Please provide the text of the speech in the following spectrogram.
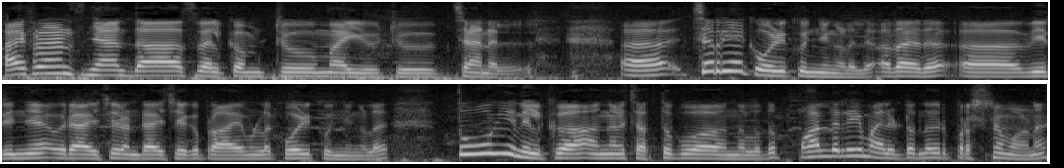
ഹായ് ഫ്രണ്ട്സ് ഞാൻ Das. Welcome to my YouTube channel ചെറിയ കോഴിക്കുഞ്ഞുങ്ങളിൽ അതായത് വിരിഞ്ഞ് ഒരാഴ്ച രണ്ടാഴ്ചയൊക്കെ പ്രായമുള്ള കോഴിക്കുഞ്ഞുങ്ങൾ തൂങ്ങി നിൽക്കുക അങ്ങനെ ചത്തുപോവുക എന്നുള്ളത് പലരെയും അലട്ടുന്ന ഒരു പ്രശ്നമാണ്.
